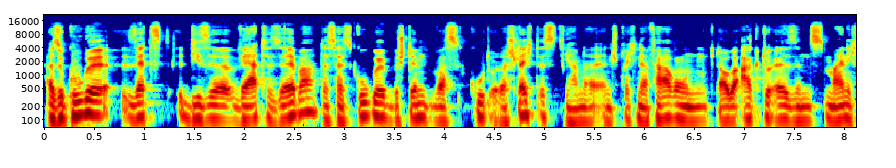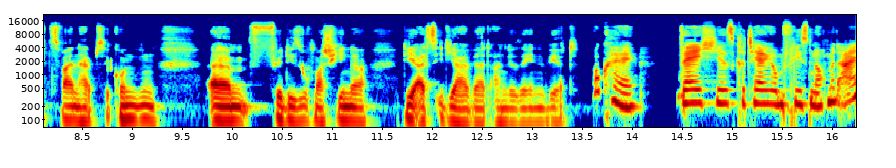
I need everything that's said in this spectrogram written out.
also Google setzt diese Werte selber. Das heißt, Google bestimmt, was gut oder schlecht ist. Die haben da entsprechende Erfahrungen. Ich glaube, aktuell sind es, meine ich, zweieinhalb Sekunden ähm, für die Suchmaschine, die als Idealwert angesehen wird. Okay. Welches Kriterium fließt noch mit ein?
